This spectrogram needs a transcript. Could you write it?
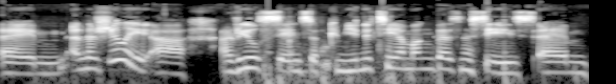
Um, and there's really a, a, real sense of community among businesses. Um,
